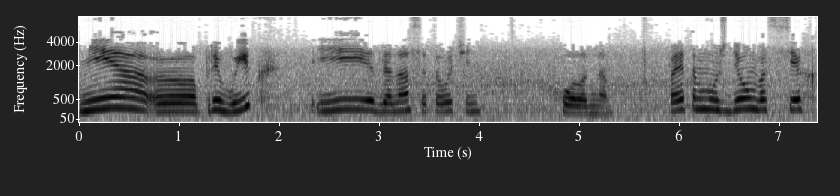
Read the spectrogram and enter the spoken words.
не э, привык, и для нас это очень холодно. Поэтому ждем вас всех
